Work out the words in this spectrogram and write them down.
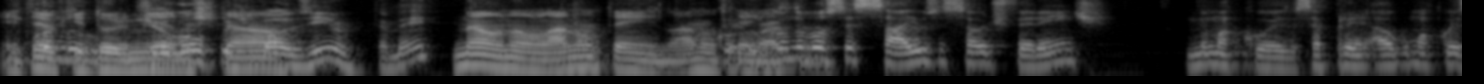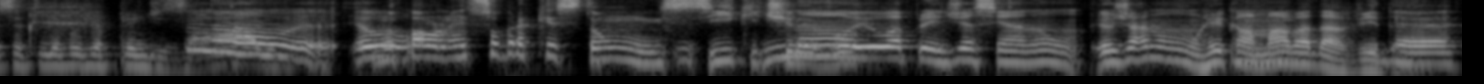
Entendeu? Que dormia Jogou no chão. futebolzinho também? Não, não, lá não Não? tem, lá não Quando- tem. Quando você saiu, você saiu diferente? Mesma coisa. Você apre- Alguma coisa você te levou de aprendizado? Não, Eu não falo nem sobre a questão em si que te não, levou. eu aprendi assim, a não, eu já não reclamava da vida. É,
